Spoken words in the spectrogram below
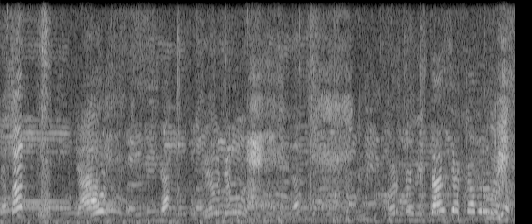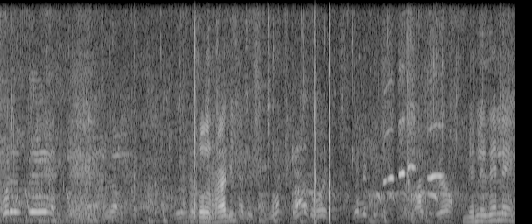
¿Ya están? Ya. Ya. Corta distancia, cabrón. Acuérdense. Todo radio. Ah, Dele,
